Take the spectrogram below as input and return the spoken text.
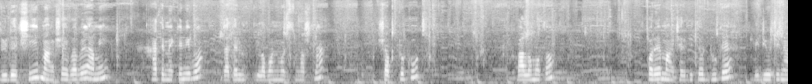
দুই ডেকসি মাংস এভাবে আমি হাতে মেখে নিব, যাতে লবণ, মরিচ মশলা সবটুকু ভালো মতো করে মাংসের ভিতর ঢুকে ভিডিওটি না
